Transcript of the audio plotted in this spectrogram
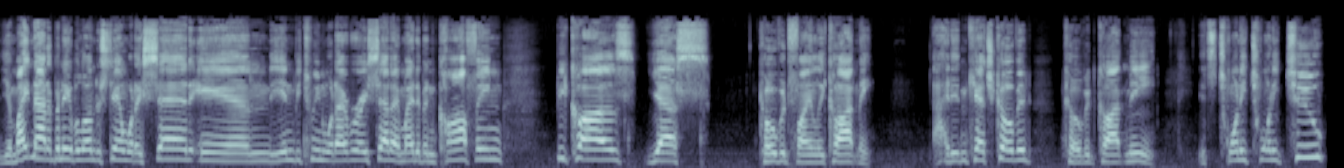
you might not have been able to understand what I said, and in between whatever I said, I might have been coughing because, yes, COVID finally caught me. I didn't catch COVID, COVID caught me. It's 2022.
